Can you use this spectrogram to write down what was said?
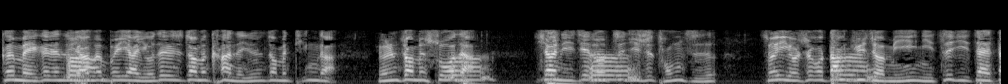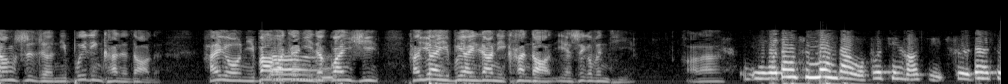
跟每个人的缘分哦不一样，有的人是专门看的，有人专门听的，有人专门说的。嗯像你这种嗯自己是童子，所以有时候当局者迷，你自己在当事者，你不一定看得到的。还有你爸爸跟你的嗯关系，他愿意不愿意让你看到，也是个问题。好了，我我倒是梦到我父亲好几次，但是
